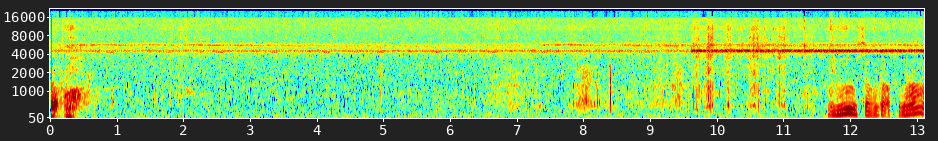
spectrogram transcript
นาะนี่อืมสองดอกพี่น้อง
